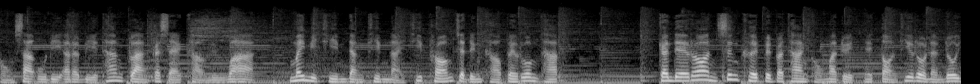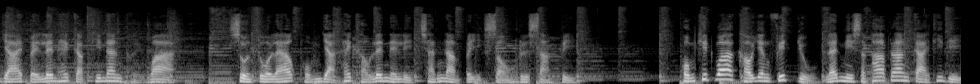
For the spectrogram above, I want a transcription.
ของซาอุดีอาระเบียท่ามกลางกระแสข่าวลือว่า ไม่มีทีมดังทีมไหนที่พร้อมจะดึงเขาไปร่วมทัพกันเดรอนซึ่งเคยเป็นประธานของมาดริดในตอนที่โรนัลโดย้ายไปเล่นให้กับที่นั่นเผยว่า ส่วนตัวแล้วผมอยากให้เขาเล่นในลีกชั้นนำไปอีก 2 หรือ 3 ปี ผมคิดว่าเขายังฟิตอยู่และมีสภาพร่างกายที่ดี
